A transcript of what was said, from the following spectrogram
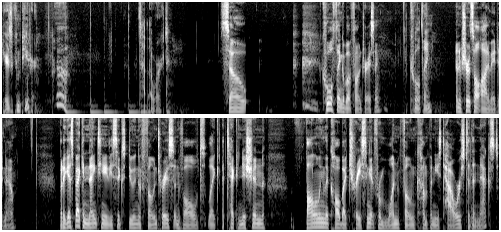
here's a computer. Huh. That's how that worked. So, cool thing about phone tracing Cool thing. and I'm sure it's all automated now. But I guess back in 1986, doing a phone trace involved like a technician following the call by tracing it from one phone company's towers to the next,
